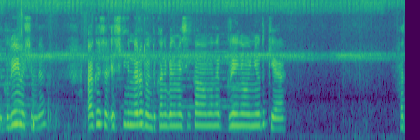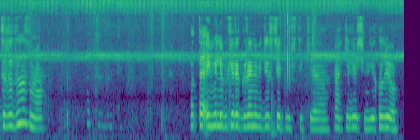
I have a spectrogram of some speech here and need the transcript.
Yakalıyor mu şimdi? Arkadaşlar eski günlere döndük. Hani benim eski kanalımdan hep Granny oynuyorduk ya. Hatırladınız mı? Hatta Emir'le bir kere Granny videosu çekmiştik ya. Heh geliyor şimdi yakalıyor.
